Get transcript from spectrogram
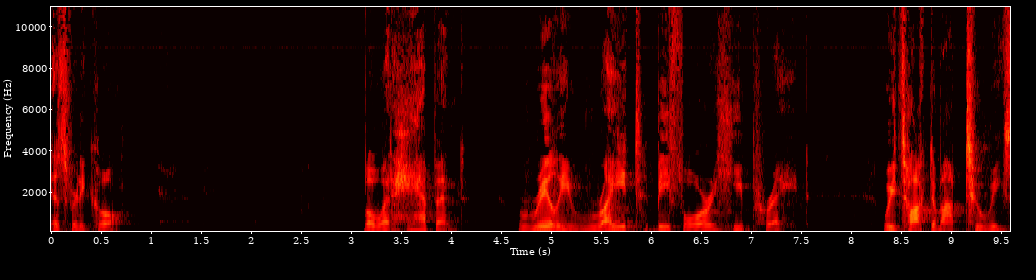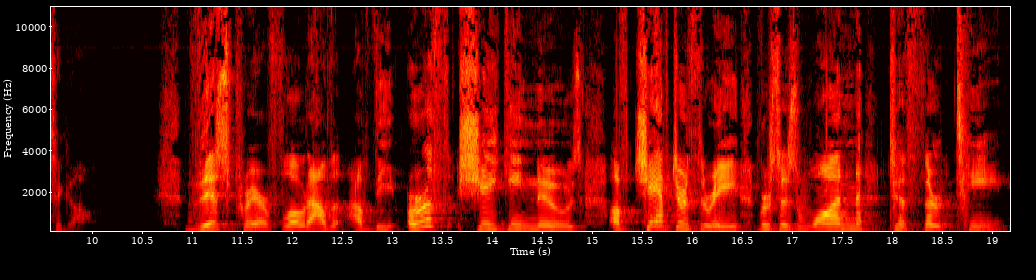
It's pretty cool. But what happened really right before he prayed, we talked about two weeks ago. This prayer flowed out of the earth shaking news of chapter 3, verses 1 to 13.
